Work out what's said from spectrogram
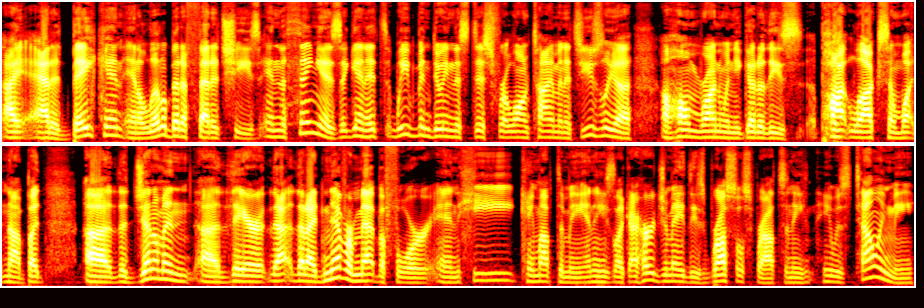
I added bacon and a little bit of feta cheese. And the thing is, again, it's we've been doing this dish for a long time, and it's usually a, a home run when you go to these potlucks and whatnot. But uh, the gentleman uh, there that, that I'd never met before, and he came up to me and he's like, "I heard you made these Brussels sprouts," and he he was telling me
